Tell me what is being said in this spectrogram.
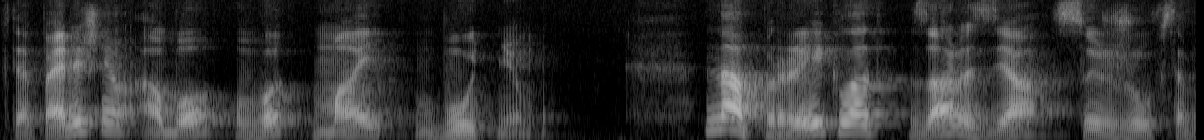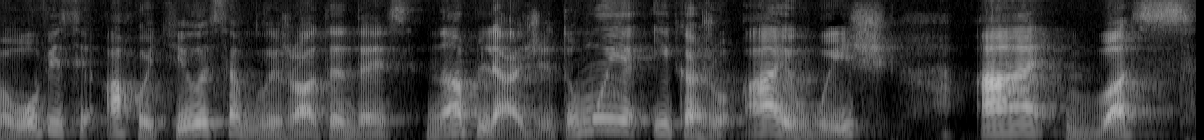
в теперішньому або в майбутньому. Наприклад, зараз я сижу в себе в офісі, а хотілося б лежати десь на пляжі. Тому я і кажу I wish I was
